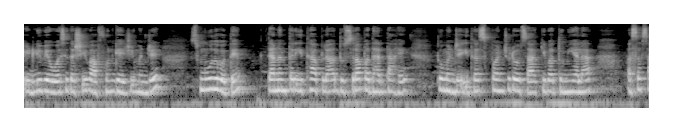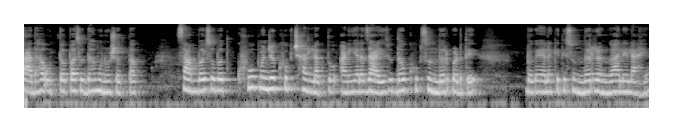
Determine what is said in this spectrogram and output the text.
इडली व्यवस्थित अशी वाफून घ्यायची म्हणजे स्मूद होते. त्यानंतर इथं आपला दुसरा पदार्थ आहे. तो म्हणजे इथं स्पंज डोसा किंवा तुम्ही याला असा साधा उत्तप्पासुद्धा म्हणू शकता. सांबरसोबत खूप म्हणजे खूप छान लागतो आणि याला जाळीसुद्धा खूप सुंदर पडते. बघा याला किती सुंदर रंग आलेला आहे.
